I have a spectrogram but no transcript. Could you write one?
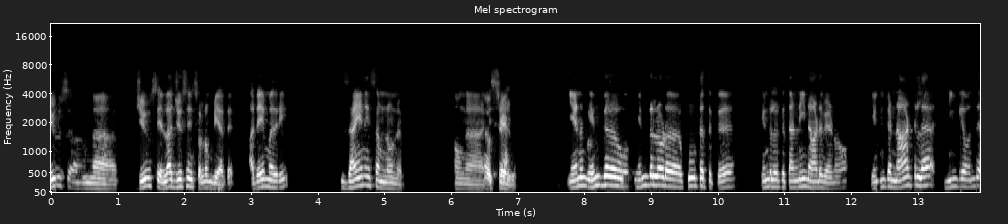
ஜூஸ் அவங்க ஜூஸ் எல்லா ஜூஸையும் சொல்ல முடியாது. அதே மாதிரி ஜைனிசம்னு ஒன்று இருக்கு. அவங்க இஸ்ரேல். எனக்கு எங்க எங்களோட கூட்டத்துக்கு எங்களுக்கு தனி நாடு வேணும். எங்க நாட்டுல நீங்க வந்து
